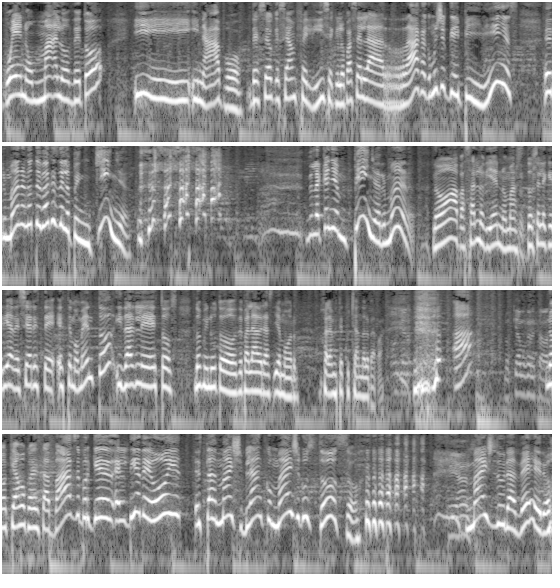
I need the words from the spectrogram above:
buenos, malos, de todo. Y, y nada, deseo que sean felices, que lo pasen la raja, como muchas caipiriñas. Hermana, no te bajes de la penquiña. de la caña en piña, hermana. No, a pasarlo bien nomás. Entonces le quería desear este, este momento y darle estos dos minutos de palabras y amor. Ojalá me esté escuchando la perra. ¿Ah? Nos quedamos con esta base. Nos quedamos con esta base porque el día de hoy está más blanco, más gustoso. Más duradero.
